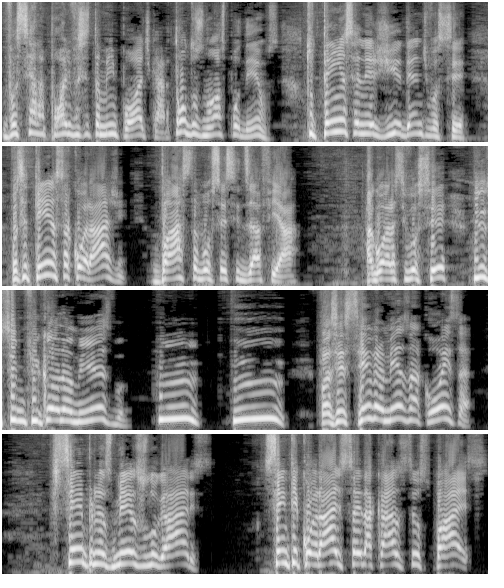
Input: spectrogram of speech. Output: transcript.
Você ela pode, você também pode, cara. Todos nós podemos. Tu tem essa energia dentro de você. Você tem essa coragem. Basta você se desafiar. Agora, se você sempre ficar na mesma, hum, hum, fazer sempre a mesma coisa, sempre nos mesmos lugares, sem ter coragem de sair da casa dos seus pais,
